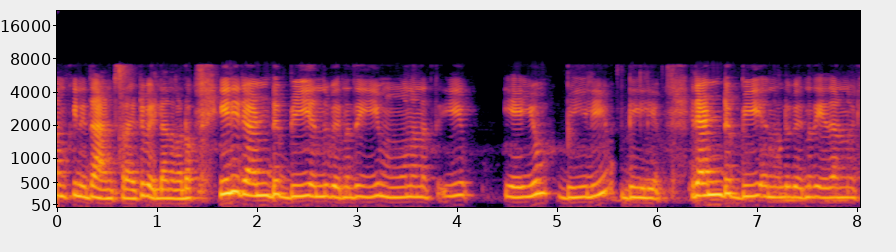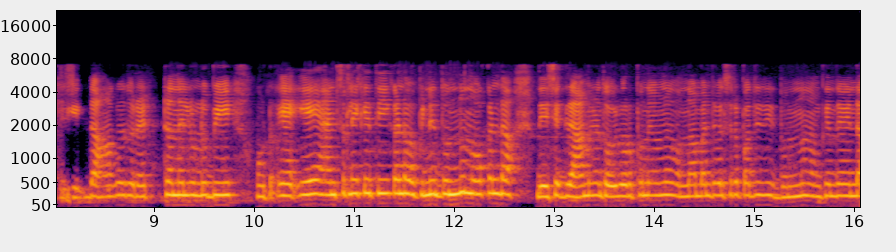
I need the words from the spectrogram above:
നമുക്കിനി ഇത് ആൻസർ ആയിട്ട് വരില്ല എന്ന് കണ്ടോ? ഇനി രണ്ട് ബി എന്ന് വരുന്നത് ഈ മൂന്നെണ്ണത്തി ഈ എയും ബിയിലെയും ഡിയിലെയും രണ്ട് ബി എന്നുള്ളത് വരുന്നത് ഏതാണെന്ന് നോക്കി ഇത് ആകെ ഒരൊറ്റ നെല്ലുള്ളൂ ബി എ ആൻസറിലേക്ക് എത്തി കണ്ടോ പിന്നെ ഇതൊന്നും നോക്കണ്ട. ദേശീയ ഗ്രാമീണ തൊഴിലുറപ്പ് നിയമം ഒന്നാം പഞ്ചവത്സര പദ്ധതി ഇതൊന്നും നമുക്ക് എന്ത് വേണ്ട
